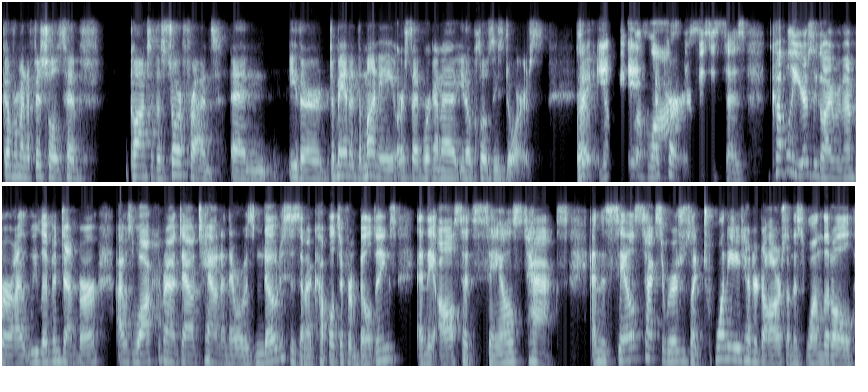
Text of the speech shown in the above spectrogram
government officials have gone to the storefront and either demanded the money or said, we're going to, you know, close these doors. So Right. It, it occurs. businesses. A couple of years ago, I remember I, we live in Denver. I was walking around downtown, and there was notices in a couple of different buildings, and they all said sales tax. And the sales tax arrears was like twenty eight hundred dollars on this one little.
